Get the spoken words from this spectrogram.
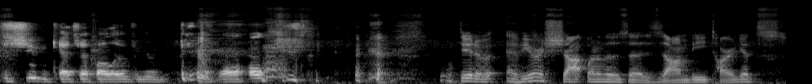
Just shooting ketchup all over your, your wall. Dude, have, have, you ever shot one of those uh, zombie targets?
